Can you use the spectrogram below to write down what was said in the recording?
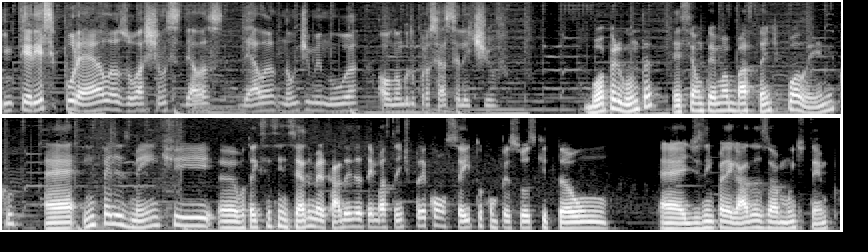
interesse por elas ou as chances delas dela não diminua ao longo do processo seletivo? Boa pergunta. Esse é um tema bastante polêmico. É, infelizmente, eu vou ter que ser sincero, o mercado ainda tem bastante preconceito com pessoas que estão é, desempregadas há muito tempo.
